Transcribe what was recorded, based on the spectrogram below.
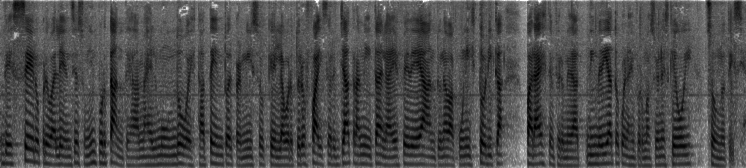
de cero prevalencia son importantes. Además, el mundo está atento al permiso que el laboratorio Pfizer ya tramita en la FDA ante una vacuna histórica para esta enfermedad. De inmediato con las informaciones que hoy son noticia.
